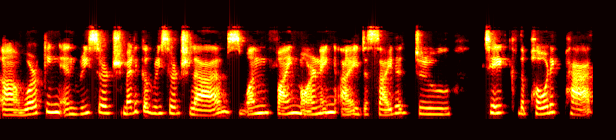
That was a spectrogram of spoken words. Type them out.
uh, working in research, medical research labs, one fine morning I decided to take the poetic path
